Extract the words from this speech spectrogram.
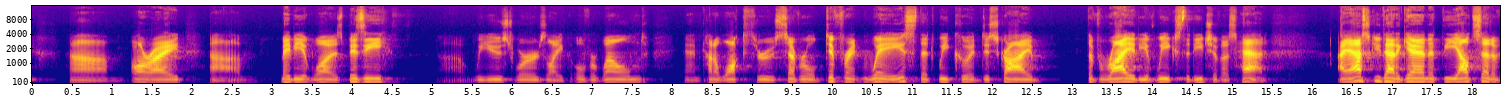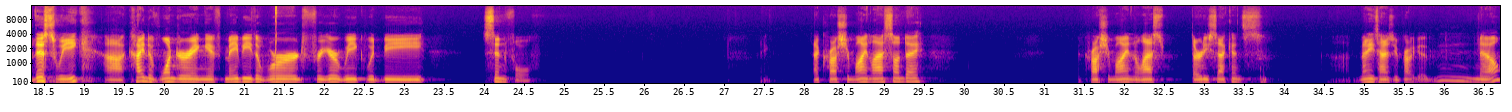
um, all right. Um, maybe it was busy. Uh, we used words like overwhelmed and kind of walked through several different ways that we could describe the variety of weeks that each of us had. I ask you that again at the outset of this week, uh, kind of wondering if maybe the word for your week would be sinful. That crossed your mind last Sunday? That crossed your mind in the last 30 seconds? Uh, many times we probably go, mm, no,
